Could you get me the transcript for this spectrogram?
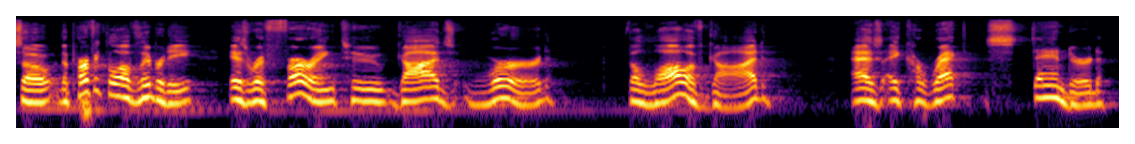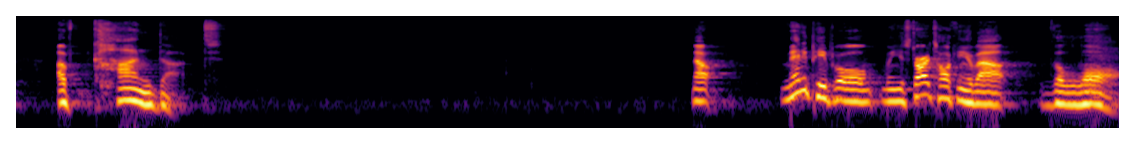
So, the perfect law of liberty is referring to God's word, the law of God, as a correct standard of conduct. Now, many people, when you start talking about the law,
